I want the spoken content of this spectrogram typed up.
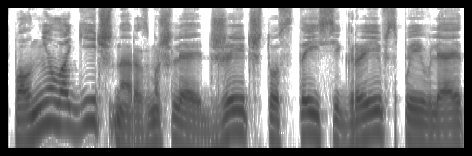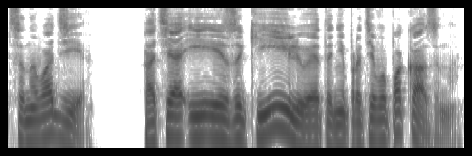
Вполне логично, размышляет Джейд, что Стейси Грейвс появляется на воде. Хотя и Эзекиилю это не противопоказано.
